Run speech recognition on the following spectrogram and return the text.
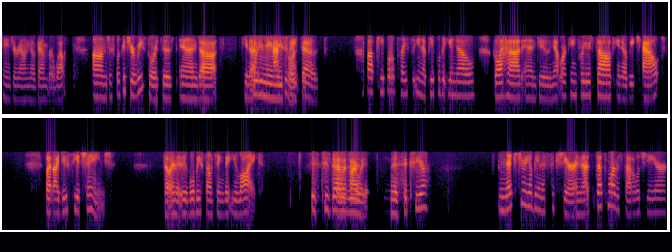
change around November. Well, um, just look at your resources and uh, you know What do you mean activate resources? those. Uh, people, places, you know, people that you know. Go ahead and do networking for yourself. You know, reach out. But I do see a change. So, and it, it will be something that you like. Is So if I were 2016 to, a six year? Next year you'll be in a six year, and that's that's more of a settled year.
